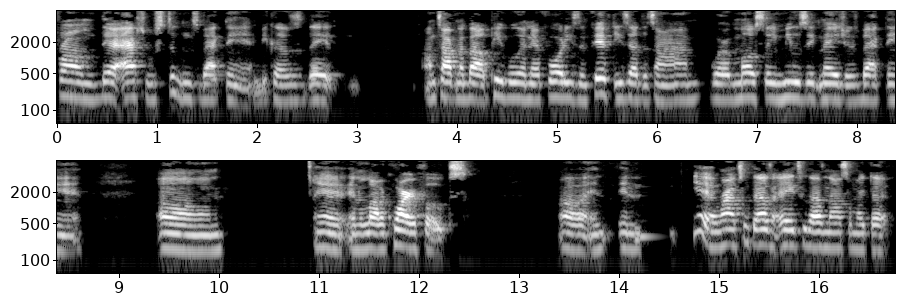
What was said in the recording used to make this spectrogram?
from their actual students back then because they I'm talking about people in their 40s and 50s at the time, were mostly music majors back then, um, and and a lot of choir folks, uh, and and yeah, around 2008, 2009, something like that.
